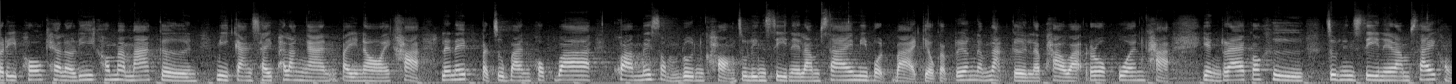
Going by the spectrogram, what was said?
บริโภคแคลอรี่เข้ามามากเกิน มีการใช้พลังงานไปน้อยค่ะ และในปัจจุบันพบว่าความไม่สมดุลของจุลินทรีย์ในลำไส้มีบทบาทเกี่ยวกับเรื่องน้ำหนักเกิน และภาวะโรคอ้วนค่ะ อย่างแรกก็คือจุลินทรีย์ในลำไส้ของ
